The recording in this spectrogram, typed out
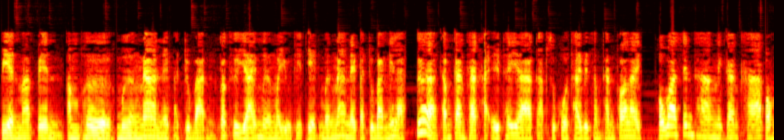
เปลี่ยนมาเป็นอำเภอเมืองน่านในปัจจุบัน ก็คือย้ายเมืองมาอยู่ที่เขตเมืองน่านในปัจจุบันนี่แหละ เพื่อทำการค้าขายอยุธยากับสุโขทัยเป็นสำคัญเพราะอะไร ราะว่าเส้นทางในการค้าของ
